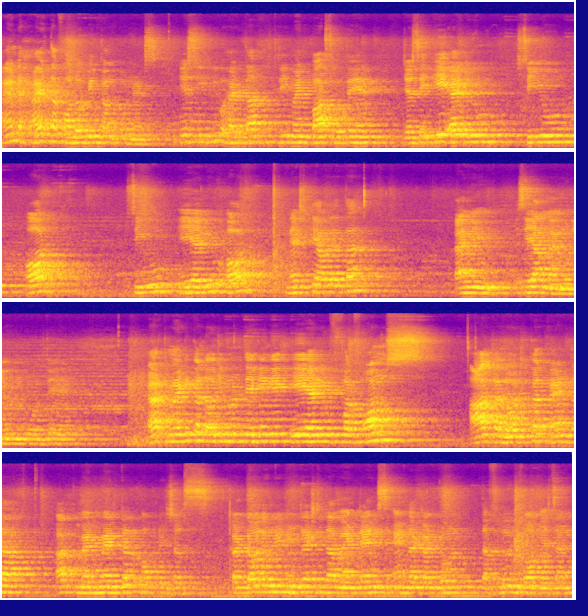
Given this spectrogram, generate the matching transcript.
and has the following components. ये CPU है the three main parts होते हैं जैसे ALU, CU और CU, ALU और next क्या हो जाता है MU इसे आप मेमोरी हैं एथमेटिकल लॉजिक यूनिट देखेंगे A L U performs are the logical and the अर्थ operation control unit interest the maintenance and the control the flow information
